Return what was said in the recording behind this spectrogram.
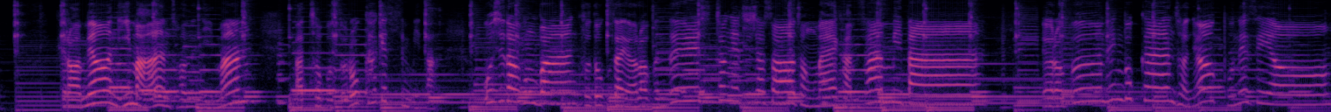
그러면 이만, 저는 이만 마쳐보도록 하겠습니다. 꽃이다 공방 구독자 여러분들 시청해주셔서 정말 감사합니다. 여러분 행복한 저녁 보내세요.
